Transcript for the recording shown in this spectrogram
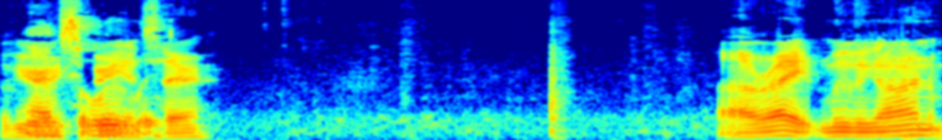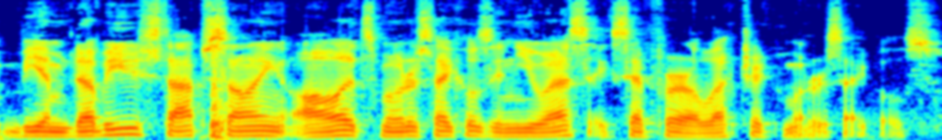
of your Absolutely. experience there. All right, moving on. BMW stopped selling all its motorcycles in US except for electric motorcycles.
